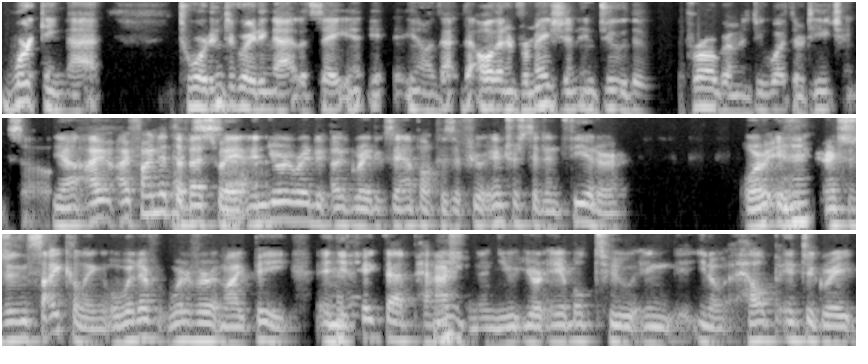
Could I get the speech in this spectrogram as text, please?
working that toward integrating that. Let's say, you know, that, all that information into the program and do what they're teaching. So yeah, I, I find it the best way, uh, and you're a great, a great example because if you're interested in theater or if mm-hmm. you're interested in cycling or whatever whatever it might be and you mm-hmm. take that passion mm-hmm. and you you're able to in, you know help integrate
